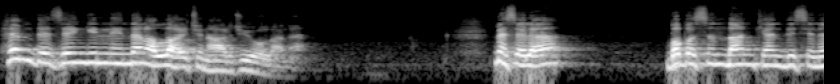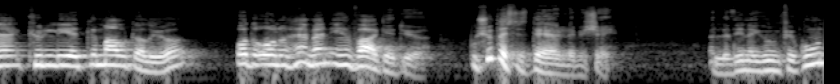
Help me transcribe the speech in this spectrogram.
hem de zenginliğinden Allah için harcıyor olanı. Mesela babasından kendisine külliyetli mal kalıyor. O da onu hemen infak ediyor. Bu şüphesiz değerli bir şey. اَلَّذ۪ينَ يُنْفِقُونَ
